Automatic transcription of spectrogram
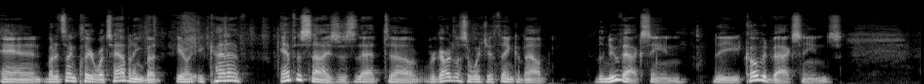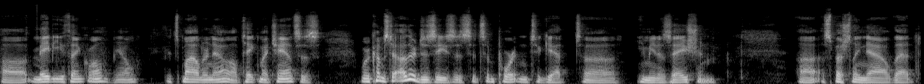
And but it's unclear what's happening. But you know, it kind of emphasizes that uh, regardless of what you think about the new vaccine, the COVID vaccines, uh, maybe you think, well, you know, it's milder now. I'll take my chances. When it comes to other diseases, it's important to get uh, immunization, uh, especially now that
